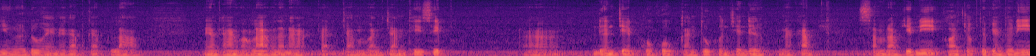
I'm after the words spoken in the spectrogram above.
ฮงๆรวยๆนะครับกับลาวแนวทางของลาวพัฒนาประจำวันจันทร์ที่ 10 เดือน 7 66 กันทุกคนเช่นเดิมนะครับสำหรับคลิปนี้ขอจบแต่เพียงเท่านี้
